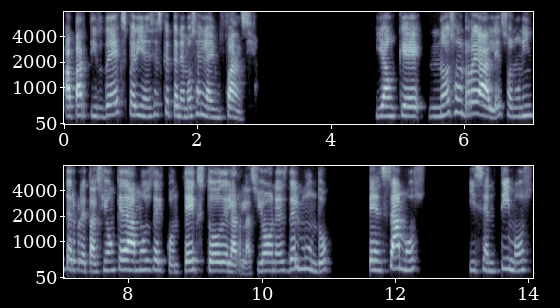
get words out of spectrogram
a partir de experiencias que tenemos en la infancia y aunque no son reales, son una interpretación que damos del contexto, de las relaciones, del mundo, pensamos y sentimos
